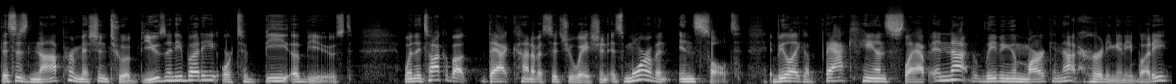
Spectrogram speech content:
This is not permission to abuse anybody or to be abused. When they talk about that kind of a situation, it's more of an insult. It'd be like a backhand slap and not leaving a mark and not hurting anybody.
